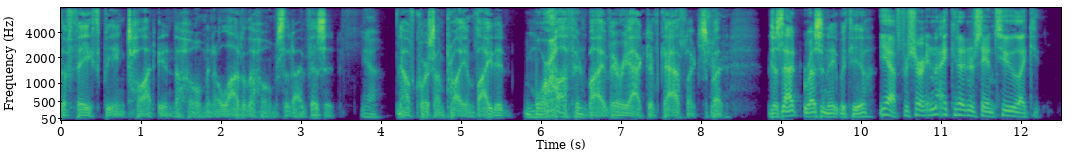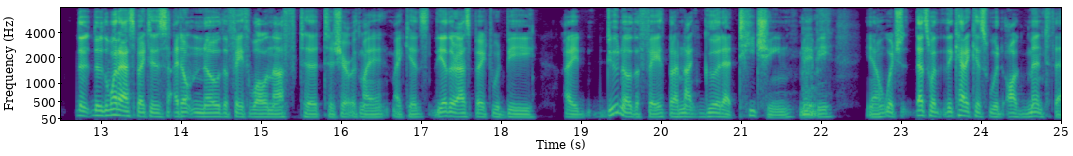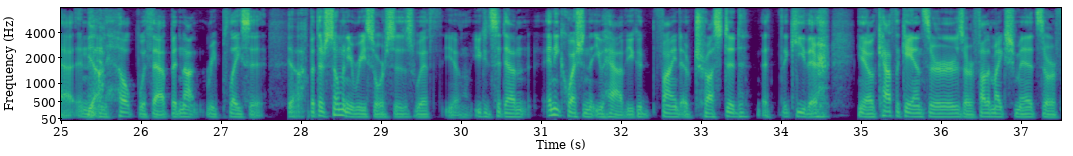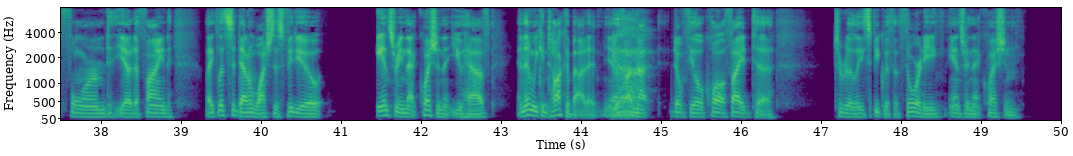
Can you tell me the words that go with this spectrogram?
the faith being taught in the home in a lot of the homes that I visit. Yeah. Now, of course, I'm probably invited more often by very active Catholics, sure. but does that resonate with you? Yeah, for sure. And I could understand too, like the, the, the one aspect is I don't know the faith well enough to to share it with my my kids. The other aspect would be I do know the faith, but I'm not good at teaching. Maybe. Mm you know, which that's what the catechist would augment that and, yeah. and, help with that, but not replace it. Yeah. But there's so many resources with, you know, you could sit down, any question that you have, you could find a trusted, the key there, you know, Catholic Answers or Father Mike Schmitz or Formed, you know, to find, like, let's sit down and watch this video answering that question that you have, and then we can talk about it. You know, yeah. if I'm not, don't feel qualified to, to really speak with authority answering that question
